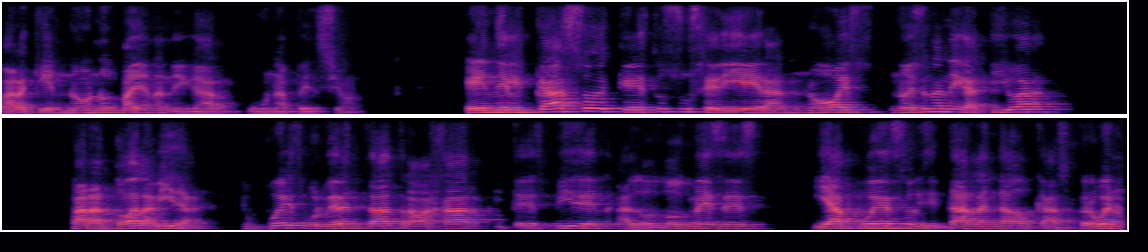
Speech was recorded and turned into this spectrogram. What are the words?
para que no nos vayan a negar una pensión. En el caso de que esto sucediera, no es, no es una negativa para toda la vida. Tú puedes volver a entrar a trabajar y te despiden a los dos meses, ya puedes solicitarla en dado caso. Pero bueno,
